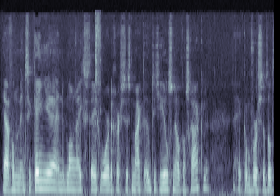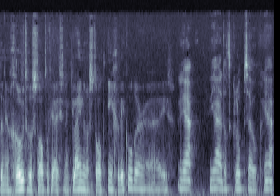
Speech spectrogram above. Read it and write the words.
ja, van de mensen ken je en de belangrijkste tegenwoordigers. Dus het maakt ook dat je heel snel kan schakelen. Eh, ik kan me voorstellen dat in een grotere stad of juist in een kleinere stad ingewikkelder eh, is. Ja, ja, dat klopt ook, ja.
